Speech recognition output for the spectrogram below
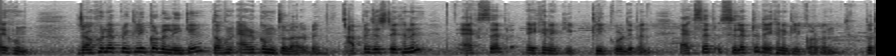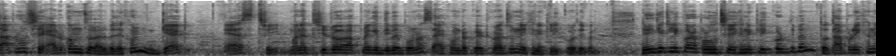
দেখুন যখন আপনি ক্লিক করবেন লিঙ্কে তখন এরকম চলে আসবে। আপনি জাস্ট এখানে অ্যাকসেপ্ট এখানে ক্লিক করে দেবেন। অ্যাকসেপ্ট সিলেক্টেড এখানে ক্লিক করবেন। তো তারপর হচ্ছে এরকম চলে আসবে, দেখুন গেট এস থ্রি মানে থ্রি ডলার আপনাকে দিবে বোনাস অ্যাকাউন্টটা ক্রিয়েট করার জন্য এখানে ক্লিক করে দেবেন। লিঙ্কে ক্লিক করার পর হচ্ছে এখানে ক্লিক করে দিবেন। তো তারপর এখানে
